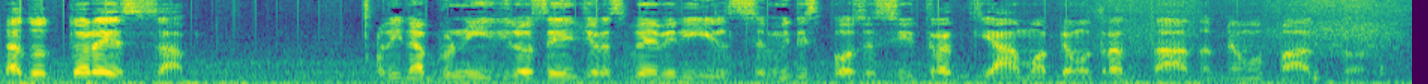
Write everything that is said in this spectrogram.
la dottoressa Rina Brunini di Los Angeles Beverly Hills mi rispose sì, trattiamo, abbiamo trattato, abbiamo fatto.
